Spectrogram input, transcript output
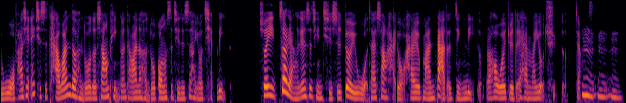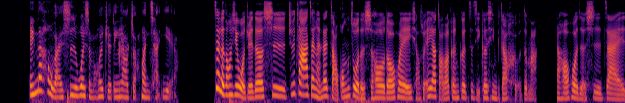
我发现，哎，其实台湾的很多的商品跟台湾的很多公司其实是很有潜力的。所以这两件事情其实对于我在上海有还蛮大的经历的。然后我也觉得，还蛮有趣的这样子。嗯嗯嗯。哎，那后来是为什么会决定要转换产业啊？这个东西我觉得是，就是大家在可能在找工作的时候都会想说，哎，要找到跟个自己个性比较合的嘛，然后或者是在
